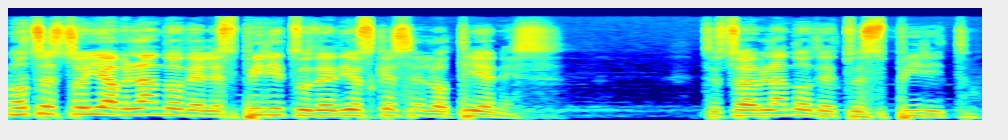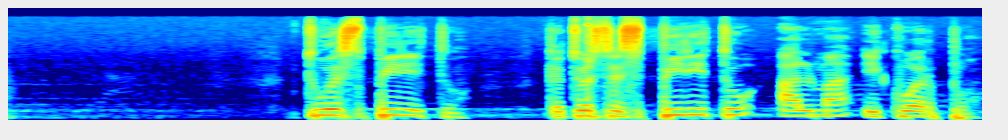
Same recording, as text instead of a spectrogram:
No te estoy hablando del espíritu de Dios que se lo tienes. Te estoy hablando de tu espíritu. Tu espíritu, que tú eres espíritu, alma y cuerpo.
